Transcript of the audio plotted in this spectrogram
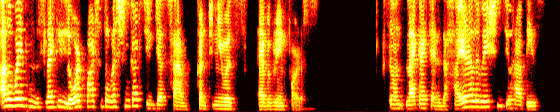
Otherwise, in the slightly lower parts of the Western Ghats, you just have continuous evergreen forests. So like I said, in the higher elevations, you have these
